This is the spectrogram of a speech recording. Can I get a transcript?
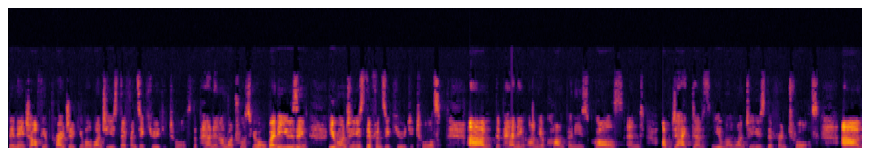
the nature of your project, you will want to use different security tools. Depending on what tools you're already using, you want to use different security tools. Um, depending on your company's goals and objectives, you will want to use different tools um,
